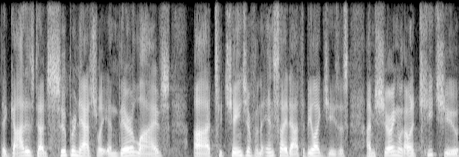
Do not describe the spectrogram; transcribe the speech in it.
that God has done supernaturally in their lives uh, to change them from the inside out to be like Jesus. I'm sharing with, I want to teach you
